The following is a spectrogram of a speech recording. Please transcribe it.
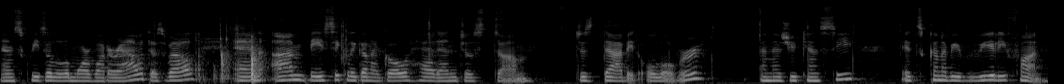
and squeeze a little more water out as well. And I'm basically going to go ahead and just, um, just dab it all over. And as you can see, it's going to be really fun.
